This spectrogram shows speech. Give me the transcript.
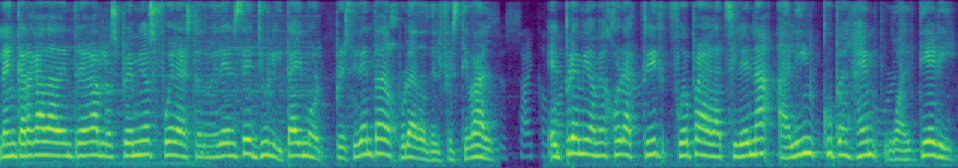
La encargada de entregar los premios fue la estadounidense Julie Taymor, presidenta del jurado del festival. El premio a mejor actriz fue para la chilena Aline Kuppenheim Gualtieri,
